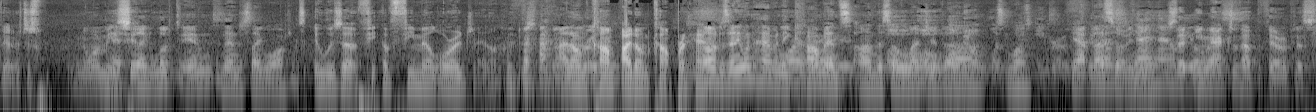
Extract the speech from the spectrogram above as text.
they were just normies. Yeah, she like looked in and then just like walked. It was a fe- of female origin. I don't understand. I don't comp. I don't comprehend. Oh, does anyone have any comments on this Oh, oh, alleged? oh, uh, no. Listen to was- these intros. yeah, that's what we need. Is that Emacs without the therapist?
